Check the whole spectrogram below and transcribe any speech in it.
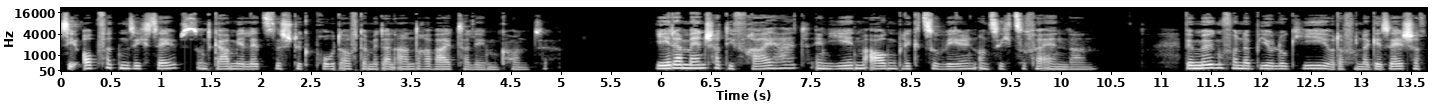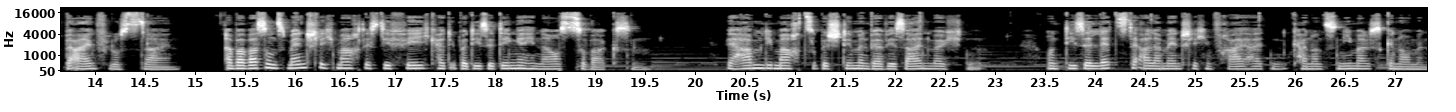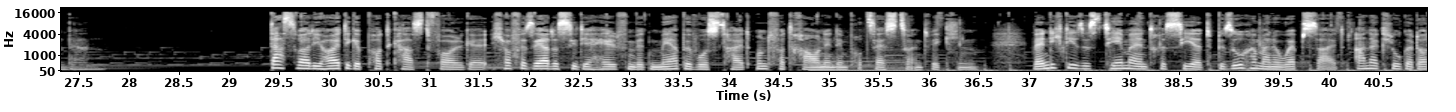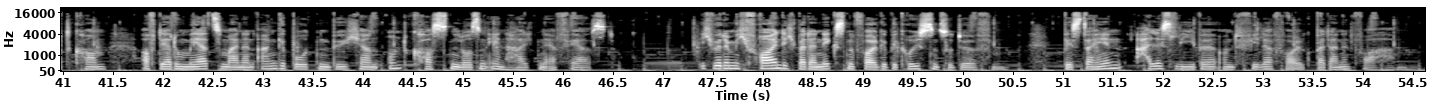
Sie opferten sich selbst und gaben ihr letztes Stück Brot auf, damit ein anderer weiterleben konnte. Jeder Mensch hat die Freiheit, in jedem Augenblick zu wählen und sich zu verändern. Wir mögen von der Biologie oder von der Gesellschaft beeinflusst sein. Aber was uns menschlich macht, ist die Fähigkeit, über diese Dinge hinauszuwachsen. Wir haben die Macht zu bestimmen, wer wir sein möchten. Und diese letzte aller menschlichen Freiheiten kann uns niemals genommen werden. Das war die heutige Podcast-Folge. Ich hoffe sehr, dass sie dir helfen wird, mehr Bewusstheit und Vertrauen in den Prozess zu entwickeln. Wenn dich dieses Thema interessiert, besuche meine Website annakluger.com, auf der du mehr zu meinen Angeboten, Büchern und kostenlosen Inhalten erfährst. Ich würde mich freuen, dich bei der nächsten Folge begrüßen zu dürfen. Bis dahin, alles Liebe und viel Erfolg bei deinen Vorhaben.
